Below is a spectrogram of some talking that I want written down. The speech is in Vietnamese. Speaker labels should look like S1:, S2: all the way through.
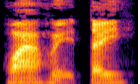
S1: Hoa huệ Tây.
